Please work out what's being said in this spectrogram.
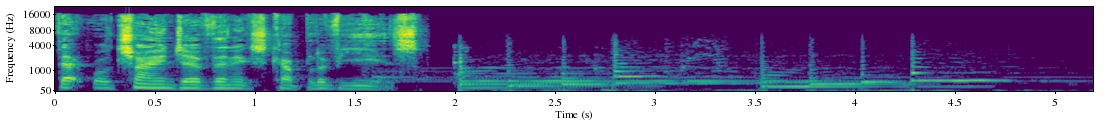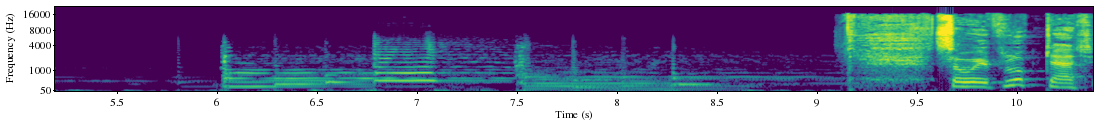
that will change over the next couple of years. So we've looked at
